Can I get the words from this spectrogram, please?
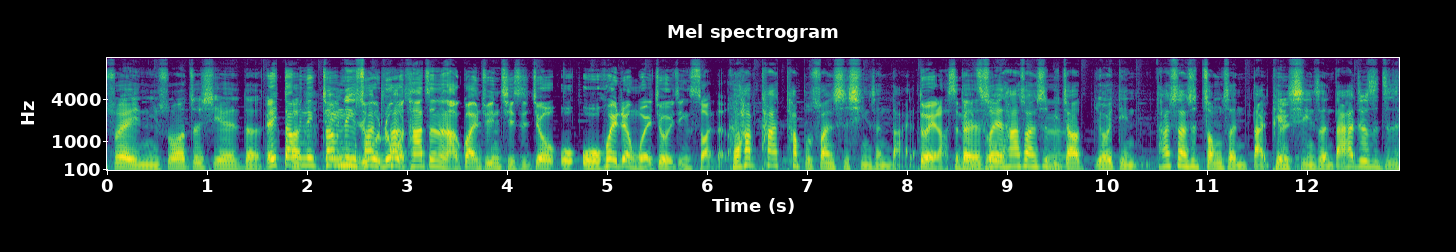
所以你说这些的，哎，Dominic Thiem，如果如果他真的拿冠军，其实就我我会认为就已经算了。可他他他不算是新生代了，对了，是没错，所以他算是比较有一点，他算是中生代偏新生代，他就是只是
